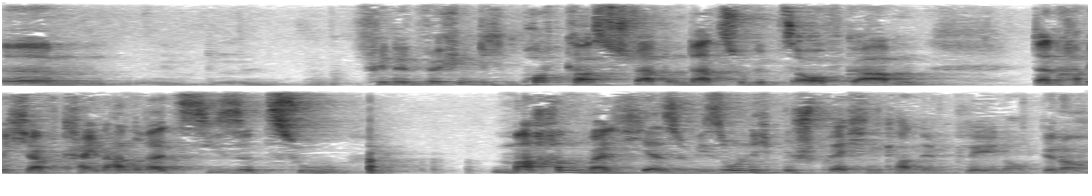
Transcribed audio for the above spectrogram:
ähm, findet wöchentlich ein Podcast statt und dazu gibt es Aufgaben, dann habe ich ja keinen Anreiz, diese zu machen, weil ich ja sowieso nicht besprechen kann im Plenum. genau.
